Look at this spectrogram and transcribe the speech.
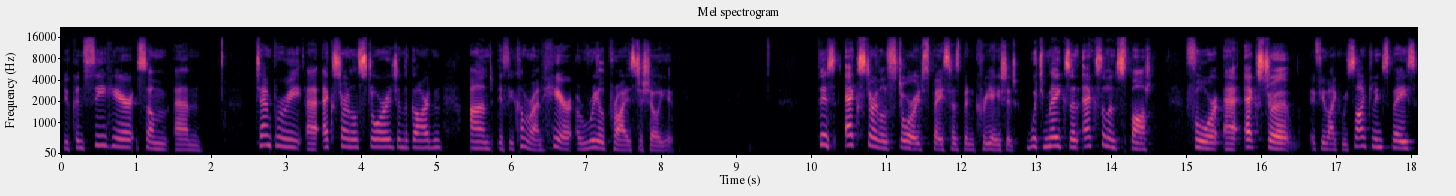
You can see here some um, temporary uh, external storage in the garden and if you come around here, a real prize to show you. This external storage space has been created, which makes an excellent spot for uh, extra, if you like, recycling space,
